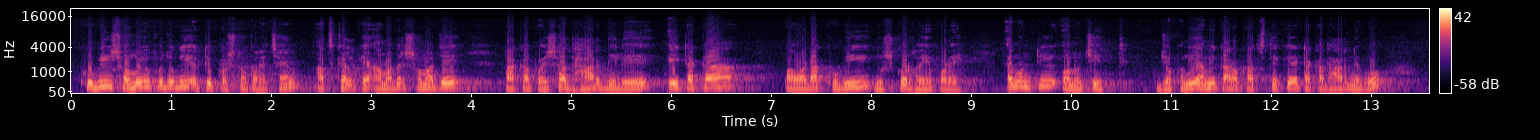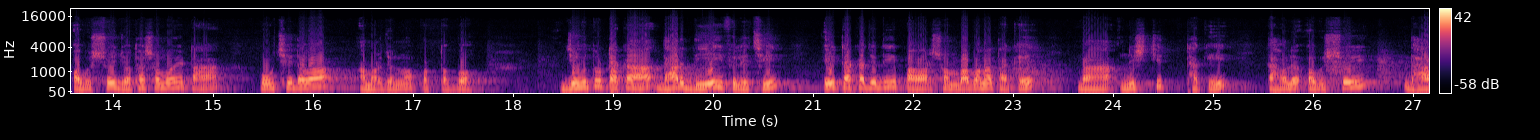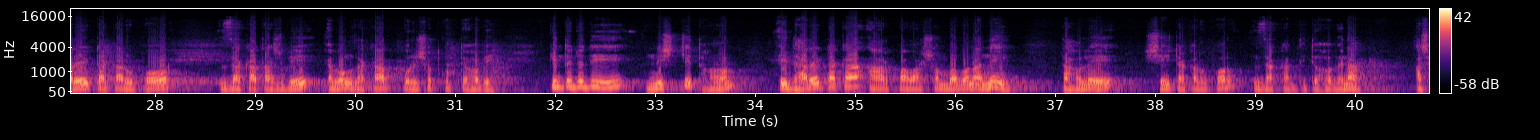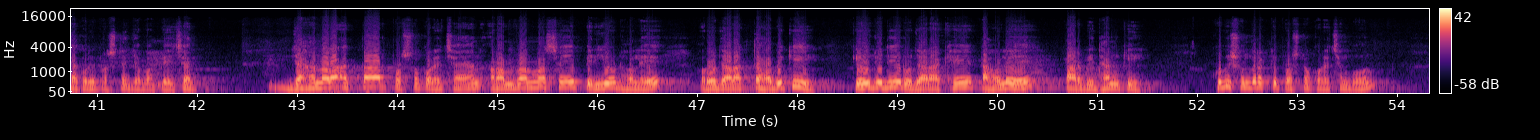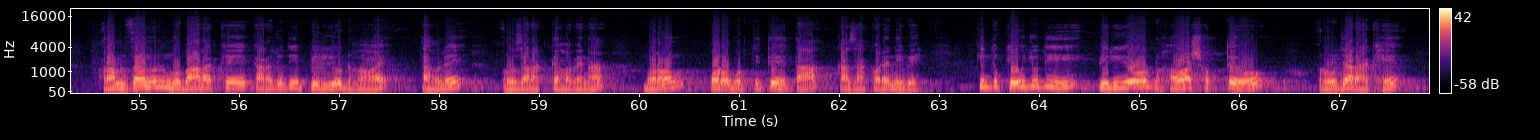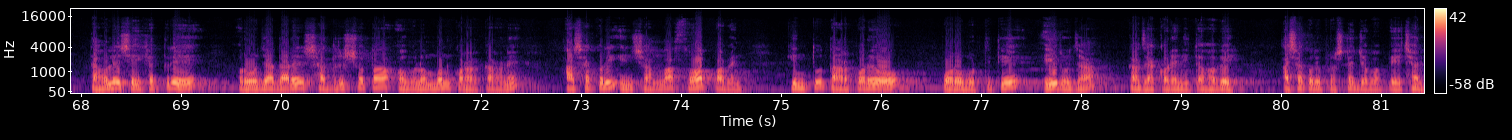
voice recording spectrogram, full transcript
খুবই সময় উপযোগী একটি প্রশ্ন করেছেন, আজকালকে আমাদের সমাজে টাকা পয়সা ধার দিলে এই টাকা পাওয়াটা খুবই দুষ্কর হয়ে পড়ে, এমনটি অনুচিত। যখনই আমি কারও কাছ থেকে টাকা ধার নেব, অবশ্যই যথাসময়ে তা পৌঁছে দেওয়া আমার জন্য কর্তব্য। যেহেতু টাকা ধার দিয়েই ফেলেছি, এই টাকা যদি পাওয়ার সম্ভাবনা থাকে বা নিশ্চিত থাকি, তাহলে অবশ্যই ধারের টাকার উপর জাকাত আসবে এবং জাকাত পরিশোধ করতে হবে। কিন্তু যদি নিশ্চিত হন, এই ধারের টাকা আর পাওয়ার সম্ভাবনা নেই, তাহলে সেই টাকার উপর জাকাত দিতে হবে না। আশা করি প্রশ্নের জবাব পেয়েছেন। জাহানারা আক্তার প্রশ্ন করেছেন, রমজান মাসে পিরিয়ড হলে রোজা রাখতে হবে কি? কেউ যদি রোজা রাখে, তাহলে তার বিধান কি? খুবই সুন্দর একটি প্রশ্ন করেছেন বোন। রমজানুল মুবারকে কারও যদি পিরিয়ড হয়, তাহলে রোজা রাখতে হবে না, বরং পরবর্তীতে তা কাজা করে নেবে। কিন্তু কেউ যদি পিরিয়ড হওয়া সত্ত্বেও রোজা রাখে, তাহলে সেই ক্ষেত্রে রোজাদারের সাদৃশ্যতা অবলম্বন করার কারণে আশা করি ইনশাল্লাহ সওয়াব পাবেন। কিন্তু তারপরেও পরবর্তীতে এই রোজা কাজা করে নিতে হবে। আশা করি প্রশ্নের জবাব পেয়েছেন।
